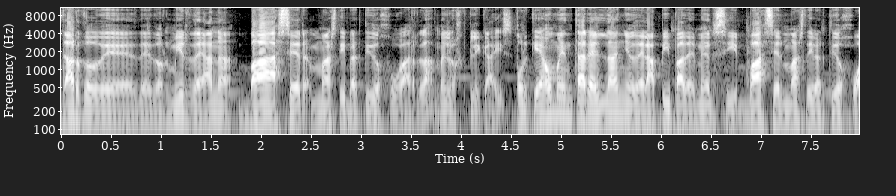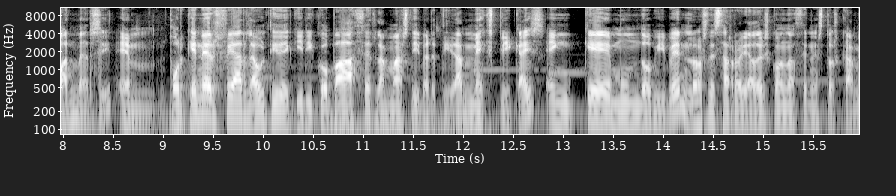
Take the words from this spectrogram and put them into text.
dardo de, de dormir de Ana va a ser más divertido jugarla? ¿Me lo explicáis? ¿Por qué aumentar el daño de la pipa de Mercy va a ser más divertido jugar Mercy? Em, ¿Por qué nerfear la ulti de Kiriko va a hacerla más divertida? ¿Me explicáis? ¿En qué mundo viven los desarrolladores cuando hacen estos cambios?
